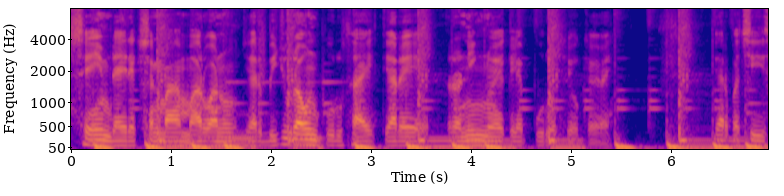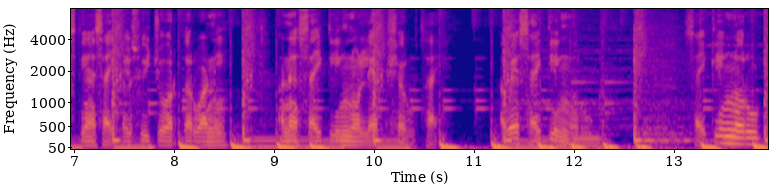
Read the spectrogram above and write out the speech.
સેમ ડાયરેક્શનમાં મારવાનું. જ્યારે બીજું રાઉન્ડ પૂરું થાય, ત્યારે રનિંગનો એક લેપ પૂરો થયો કહેવાય. ત્યાર પછી ત્યાં સાયકલ સ્વિચ ઓવર કરવાની અને સાયકલિંગનો લેપ શરૂ થાય. હવે સાયકલિંગનો રૂટ સાયકલિંગનો રૂટ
